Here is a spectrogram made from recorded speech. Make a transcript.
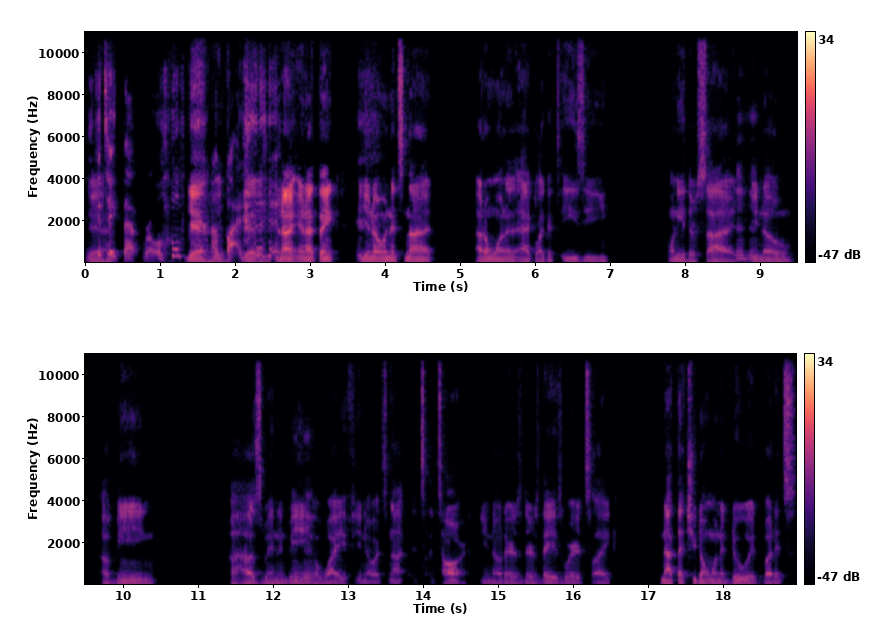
You Yeah. can take that role. yeah I'm fine. yeah and i and i think you know and it's not i don't want to act like it's easy on either side you Mhm. know of being a husband and being Mhm. a wife you know it's not it's it's hard you know there's there's days where it's like not that you don't want to do it but it's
